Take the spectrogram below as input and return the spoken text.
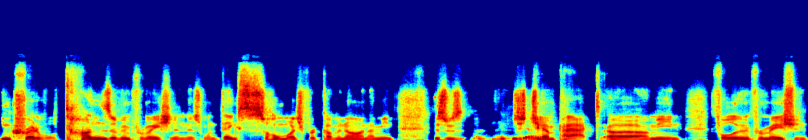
Incredible. Tons of information in this one. Thanks so much for coming on. I mean, this was just yeah. jam-packed. Uh, I mean, full of information.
